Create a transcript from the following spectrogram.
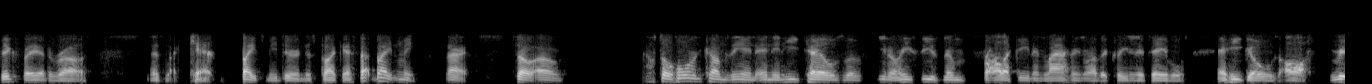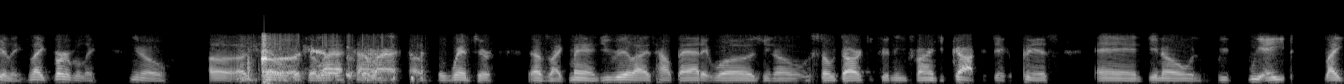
big fan of Ros. That's my cat bites me during this podcast. Stop biting me. All right. So um, so Thorne comes in and then he tells of you know he sees them frolicking and laughing while they're cleaning the tables and he goes off really like verbally you know uh until the last time of the winter. I was like man you realize how bad it was you know it was so dark you couldn't even find your cock to take a piss and you know we we ate like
